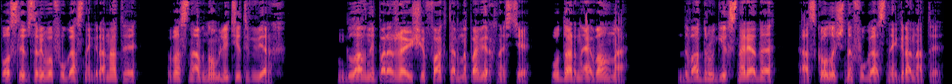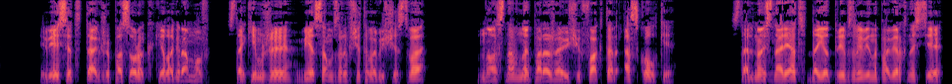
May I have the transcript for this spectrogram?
после взрыва фугасной гранаты в основном летит вверх. Главный поражающий фактор на поверхности – ударная волна. Два других снаряда – осколочно-фугасные гранаты. Весят также по 40 килограммов с таким же весом взрывчатого вещества, но основной поражающий фактор – осколки. Стальной снаряд дает при взрыве на поверхности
